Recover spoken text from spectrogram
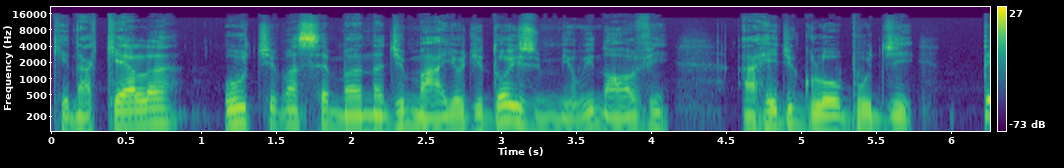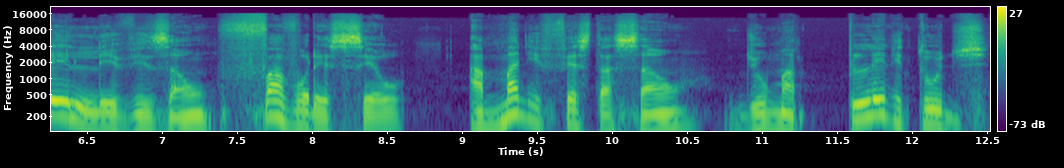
que naquela última semana de maio de 2009, a Rede Globo de televisão favoreceu a manifestação de uma plenitude,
